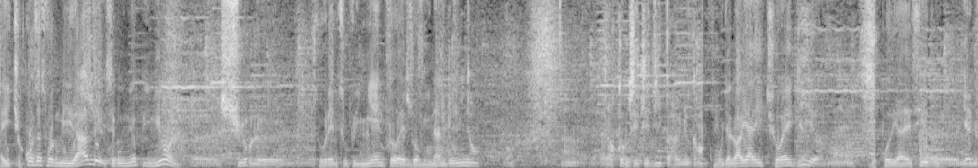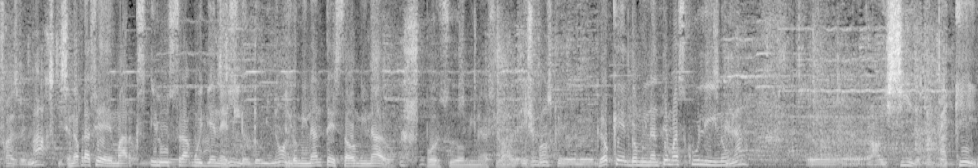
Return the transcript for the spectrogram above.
Ha dicho cosas formidables, según mi opinión, sobre el sufrimiento del dominante. Como ya lo había dicho ella, yo podía decir. Una frase de Marx ilustra muy bien esto. El dominante está dominado por su dominación. Creo que el dominante masculino, aquí,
